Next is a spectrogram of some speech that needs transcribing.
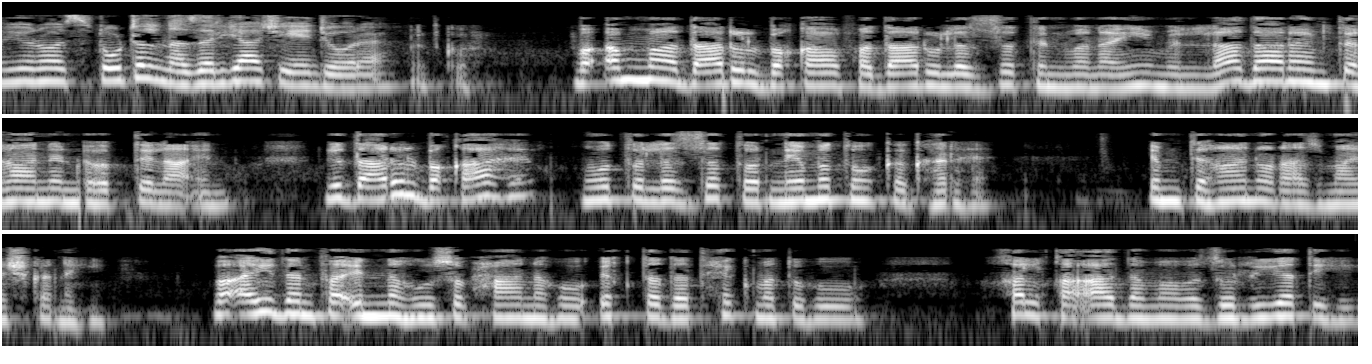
یو نو ٹوٹل نظریہ چینج ہو رہا ہے۔ بالکل۔ وہ اما دار البقا فدار العزت ان و نعیم اللہ دار امتحان ابتلا ان جو دار البقا ہے وہ تو لذت اور نعمتوں کا گھر ہے۔ امتحان اور آزمائش کا نہیں۔ وہ عیدن فن سبحان ہو اقتدت حکمت ہو خلق آدم و ضروریت ہی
